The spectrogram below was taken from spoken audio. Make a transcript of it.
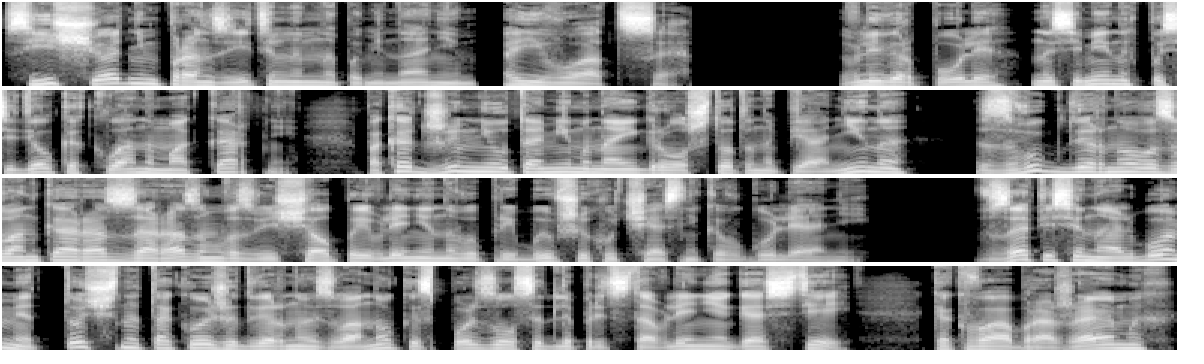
с еще одним пронзительным напоминанием о его отце. В Ливерпуле, на семейных посиделках клана Маккартни, пока Джим неутомимо наигрывал что-то на пианино, Звук дверного звонка раз за разом возвещал появление новоприбывших участников гуляний. В записи на альбоме точно такой же дверной звонок использовался для представления гостей, как воображаемых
